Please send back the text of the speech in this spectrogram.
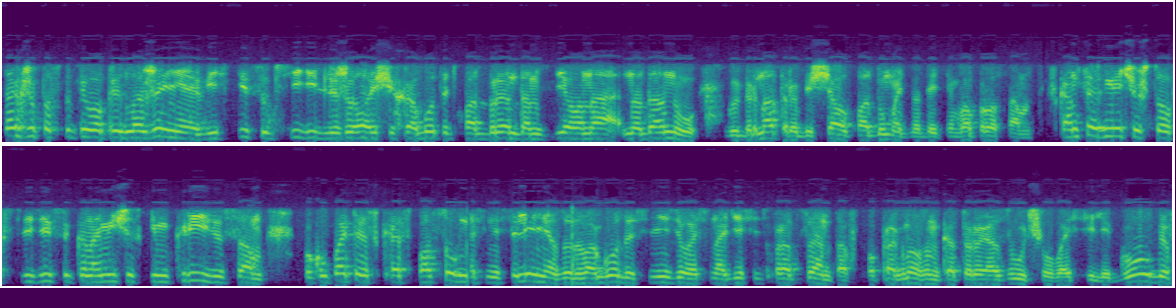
Также поступило предложение ввести субсидии для желающих работать под брендом «Сделано на Дону». Губернатор обещал подумать над этим вопросом. В конце отмечу, что в связи с экономическим кризисом покупательская способность населения за два года снизилась на 10%. По прогнозам, которые озвучил Василий Голубев,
